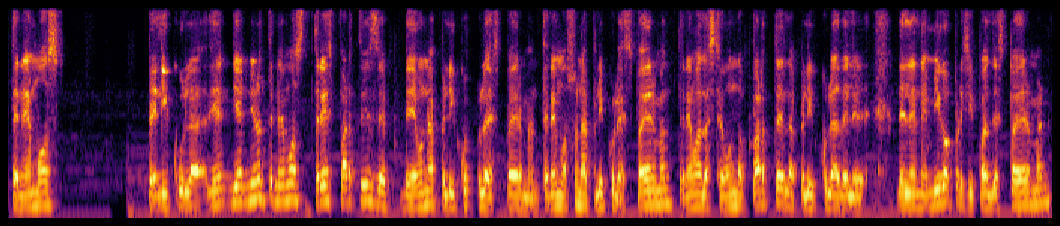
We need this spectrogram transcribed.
tenemos película, ya, no tenemos tres partes de, una película de Spider-Man. Tenemos una película de Spider-Man, tenemos la segunda parte de la película del, enemigo principal de Spider-Man,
